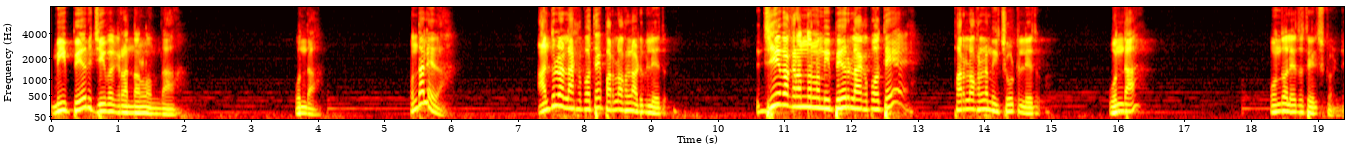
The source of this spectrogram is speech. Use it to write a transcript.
మీ పేరు జీవ గ్రంథంలో ఉందా? ఉందా? ఉందా లేదా? అందులో లేకపోతే పరలోకంలో అడుగులేదు. జీవ గ్రంథంలో మీ పేరు లేకపోతే పరలోకంలో మీకు చోటు లేదు. ఉందా? ఉందో లేదో తేల్చుకోండి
